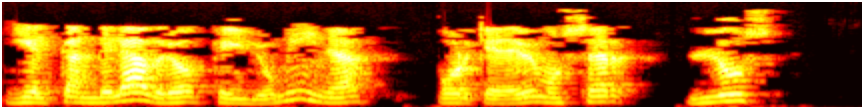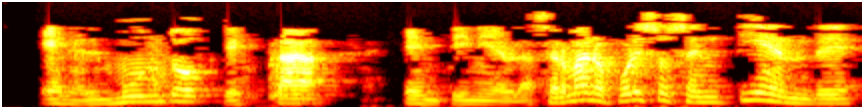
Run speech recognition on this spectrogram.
y el candelabro, que ilumina, porque debemos ser luz en el mundo que está en tinieblas. Hermanos, por eso se entiende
